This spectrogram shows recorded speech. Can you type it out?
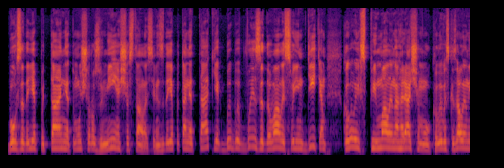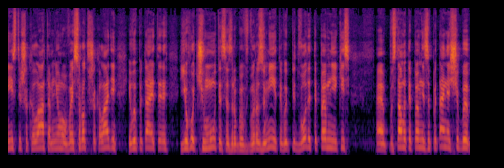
Бог задає питання, тому що розуміє, що сталося. Він задає питання так, якби би ви задавали своїм дітям, коли ви їх спіймали на гарячому, коли ви сказали не їсти шоколад, а в нього весь рот в шоколаді, і ви питаєте його, чому ти це зробив? Ви розумієте, ви підводите певні якісь, е, ставите певні запитання, щоб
